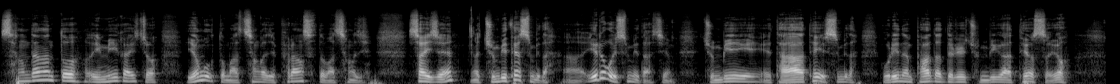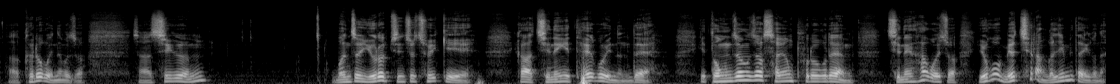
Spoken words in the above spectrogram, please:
상당한 또 의미가 있죠. 영국도 마찬가지, 프랑스도 마찬가지. 자 이제 준비됐습니다. 아, 이러고 있습니다. 지금 준비 다 되어 있습니다. 우리는 받아들일 준비가 되었어요. 아, 그러고 있는 거죠. 자 지금 먼저 유럽 진출 초입기가 진행이 되고 있는데 이 동정적 사용 프로그램 진행하고 있죠. 요거 며칠 안 걸립니다. 이거는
